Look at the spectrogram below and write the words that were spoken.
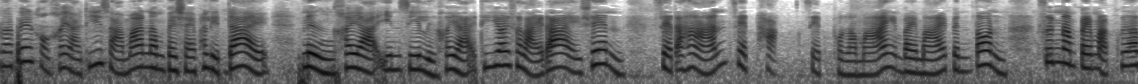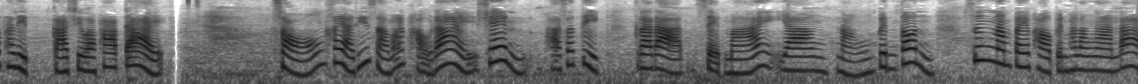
ประเภทของขยะที่สามารถนำไปใช้ผลิตได้ 1. ขยะอินทรีย์หรือขยะที่ย่อยสลายได้ เช่น เศษอาหาร เศษผัก เศษผลไม้ ใบไม้เป็นต้น ซึ่งนำไปหมักเพื่อผลิตก๊าซชีวภาพได้ 2. ขยะที่สามารถเผาได้ เช่น พลาสติก กระดาษ เศษไม้ ยาง หนัง เป็นต้น ซึ่งนำไปเผาเป็นพลังงานได้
